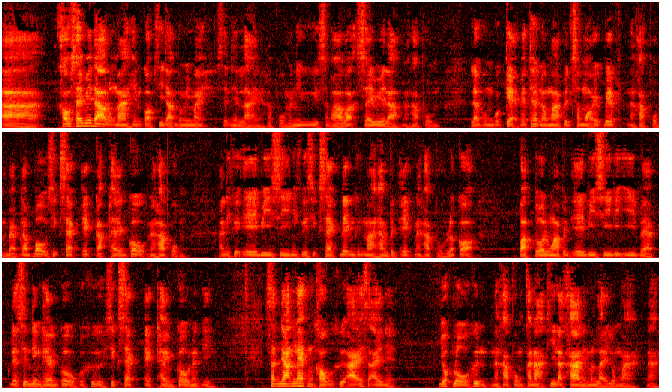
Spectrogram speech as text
อ่าเขาใช้เวดาวลงมาเห็นกรอบสีดำตรงนี้ไหมเส้นเทนไลน์นะครับผมอันนี้คือสภาวะไซเวดาวนะครับผมแล้วผมก็แกะแพทเทิร์นออกมาเป็น small x wave นะครับผมแบบ double zigzag x กับ triangle นะครับผมอันนี้คือ A B C นี่คือ zigzag เด้งขึ้นมาทำเป็น x นะครับผมแล้วก็ปรับตัวลงมาเป็น A B C D E แบบ descending triangle ก็คือ zigzag x triangle นั่นเอง สัญญาณแรกของเขาก็คือ RSI เนี่ยยกโลขึ้นนะครับผมขณะที่ราคาเนี่ยมันไหลลงมานะ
